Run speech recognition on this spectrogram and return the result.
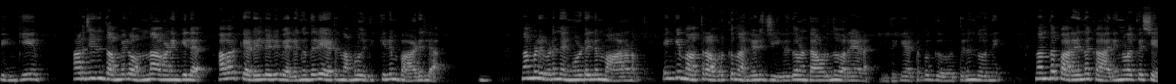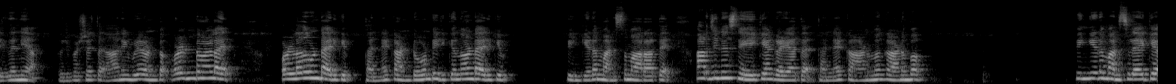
പിങ്കിയും അർജുനും തമ്മിൽ ഒന്നാവണമെങ്കിൽ അവർക്കിടയിൽ ഒരു വിലങ്ങുതിരിയായിട്ട് നമ്മൾ ഒരിക്കലും പാടില്ല. നമ്മൾ ഇവിടെ നിന്ന് എങ്ങോട്ടെങ്കിലും മാറണം. എങ്കിൽ മാത്രം അവർക്ക് നല്ലൊരു ജീവിതം ഉണ്ടാവുള്ളൂ എന്ന് പറയണം. ഇത് കേട്ടപ്പോൾ ഗൗതത്തിനും തോന്നി. നന്ദ പറയുന്ന കാര്യങ്ങളൊക്കെ ശരി തന്നെയാ. ഒരുപക്ഷെ താൻ ഇവിടെ ഉണ്ടോ ഉണ്ടോള ഉള്ളതുകൊണ്ടായിരിക്കും. തന്നെ കണ്ടുകൊണ്ടിരിക്കുന്നതുകൊണ്ടായിരിക്കും പിങ്കിയുടെ മനസ്സ് മാറാത്ത അർജുനെ സ്നേഹിക്കാൻ കഴിയാത്ത തന്നെ കാണുമ്പം കാണുമ്പം പിങ്കിയുടെ തന്നെ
